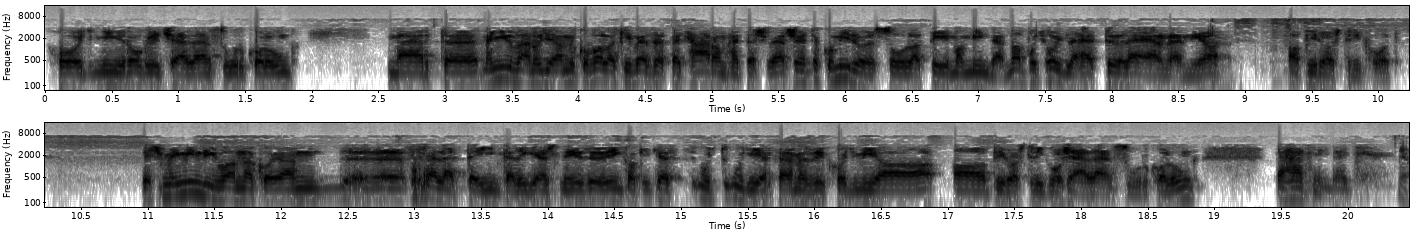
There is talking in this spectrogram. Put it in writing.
hogy mi Roglic ellen szurkolunk, mert, mert nyilván ugye amikor valaki vezet egy három hetes versenyt, akkor miről szól a téma minden nap, hogy hogy lehet tőle elvenni a, a piros trikót. És még mindig vannak olyan felette intelligens nézőink, akik ezt úgy, úgy értelmezik, hogy mi a, a piros trikós ellen szurkolunk. Tehát mindegy. Jó.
